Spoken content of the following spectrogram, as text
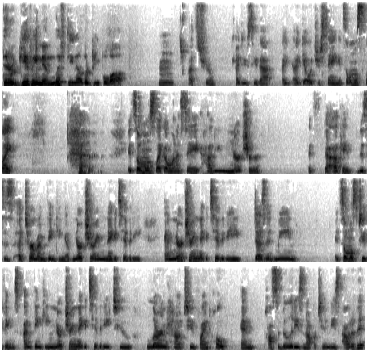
that are giving and lifting other people up? Mm, that's true. I do see that. I, I get what you're saying. It's almost like it's almost like I want to say, how do you nurture it's uh, okay. This is a term I'm thinking of nurturing negativity, and nurturing negativity doesn't mean it's almost two things. I'm thinking nurturing negativity to learn how to find hope and possibilities and opportunities out of it,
